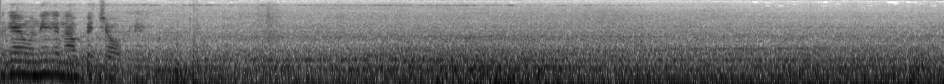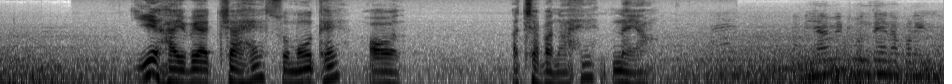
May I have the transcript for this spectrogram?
गए उन्हीं के नाम पे चौक है ये हाईवे अच्छा है स्मूथ है और अच्छा बना है नया अब यहाँ भी टोल देना पड़ेगा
